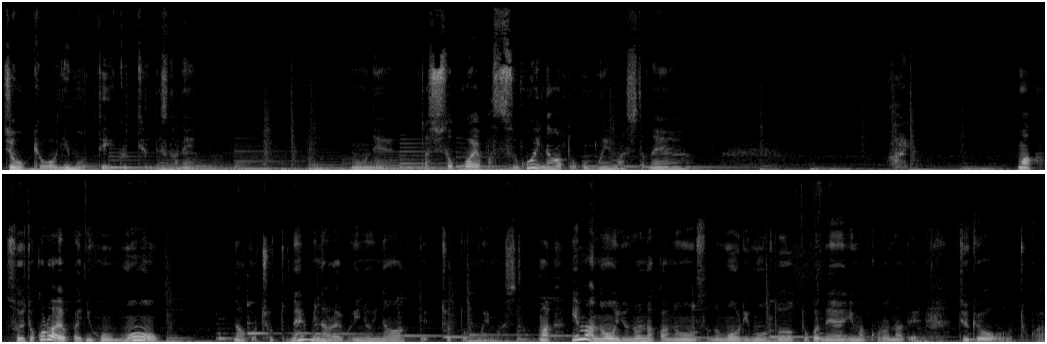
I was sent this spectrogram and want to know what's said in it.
状況に持っていくっていうんですかね。もうね私そこはやっぱすごいなと思いましたね。はい。まあそういうところはやっぱり日本もなんかちょっとね見習えばいいのになってちょっと思いました。まあ今の世の中のそのもうリモートとかね今コロナで授業とか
